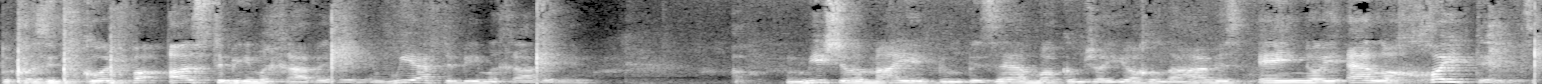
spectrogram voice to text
because it's good for us to be mechavet him and we have to be mechavet him. Mi shem mayit bim bezeh mokom shayoch la habes einoy elo khoyte it's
